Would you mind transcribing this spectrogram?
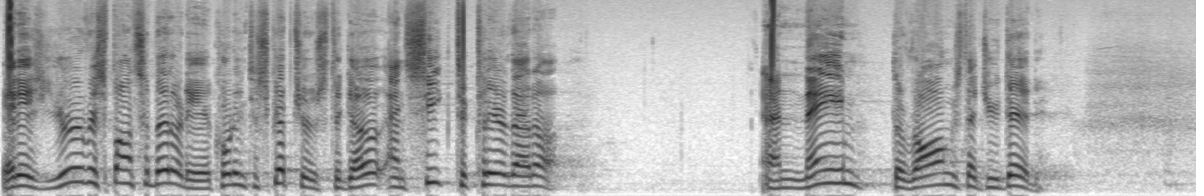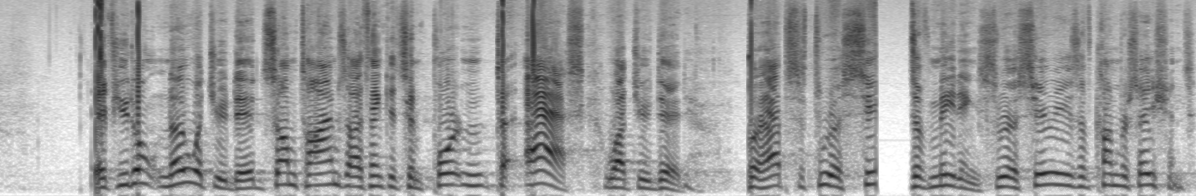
it is your responsibility, according to scriptures, to go and seek to clear that up and name the wrongs that you did. If you don't know what you did, sometimes I think it's important to ask what you did, perhaps through a series of meetings, through a series of conversations.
